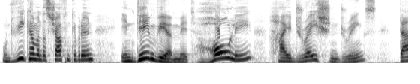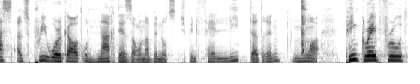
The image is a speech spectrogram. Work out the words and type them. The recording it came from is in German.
Und wie kann man das schaffen, Gabriel? Indem wir mit Holy Hydration Drinks das als Pre-Workout und nach der Sauna benutzen. Ich bin verliebt da drin. Pink Grapefruit,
